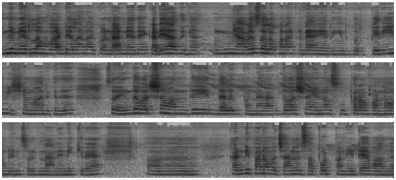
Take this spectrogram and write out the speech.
இந்த மாரிலாம் பர்த்டேலாம் நான் கொண்டாடினதே கிடையாதுங்க. உண்மையாகவே சொல்லப்போனால் கிடையாது. எனக்கு ஒரு பெரிய விஷயமா இருக்குது. ஸோ இந்த வருஷம் வந்து இந்த அளவுக்கு பண்ணார். அடுத்த வருஷம் இன்னும் சூப்பராக பண்ணோம் அப்படின்னு சொல்லிட்டு நான் நினைக்கிறேன். கண்டிப்பாக நம்ம சேனல் சப்போர்ட் பண்ணிகிட்டே வாங்க.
